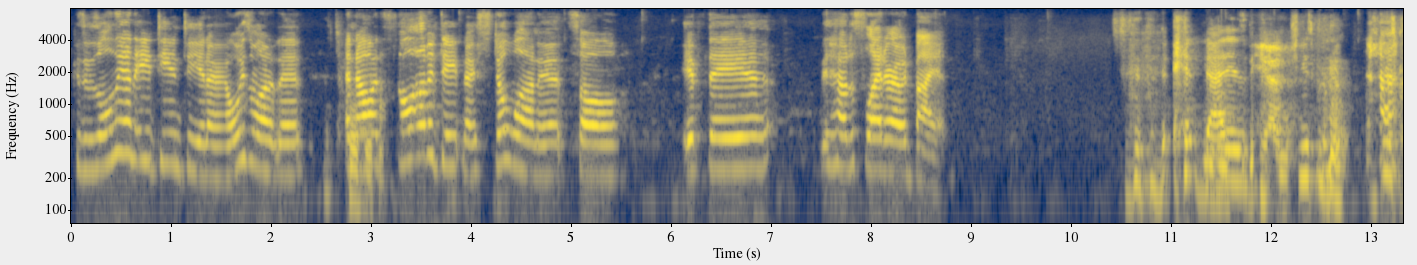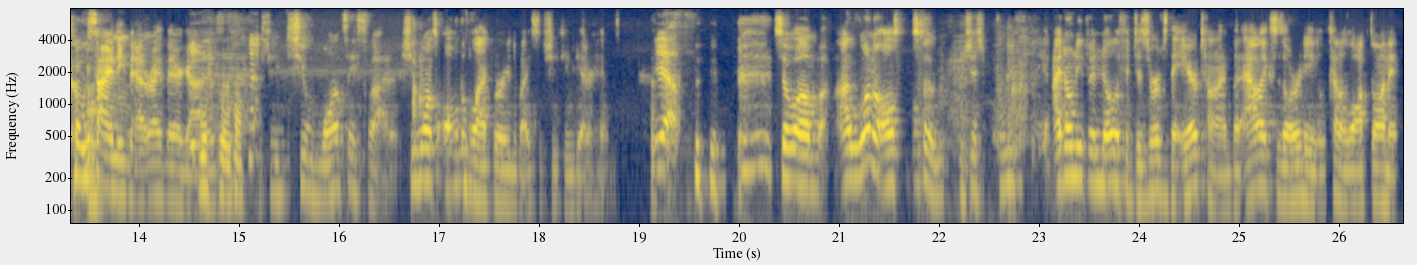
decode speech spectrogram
because it was only on AT and T, and I always wanted it, and now it's so out of date, and I still want it. So, if they had a slider, I would buy it. that is the end. she's she's co-signing that right there, guys. She she wants a slider. She wants all the BlackBerry devices she can get her hands. Yes. so um, I want to also just briefly. I don't even know if it deserves the airtime, but Alex is already kind of locked on it.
